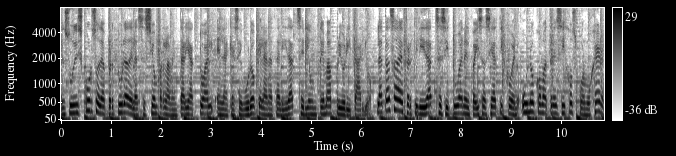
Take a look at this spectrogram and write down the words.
en su discurso de apertura de la sesión parlamentaria actual en la que aseguró que la natalidad sería un tema prioritario. La tasa de fertilidad se sitúa en el país asiático en 1,3 hijos por mujer,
